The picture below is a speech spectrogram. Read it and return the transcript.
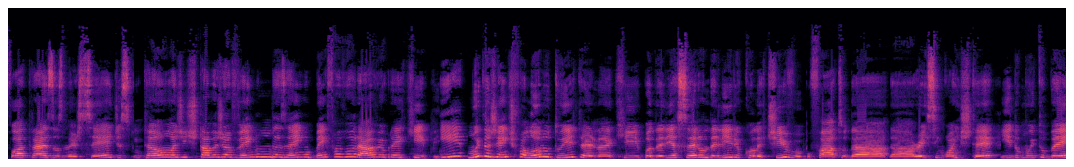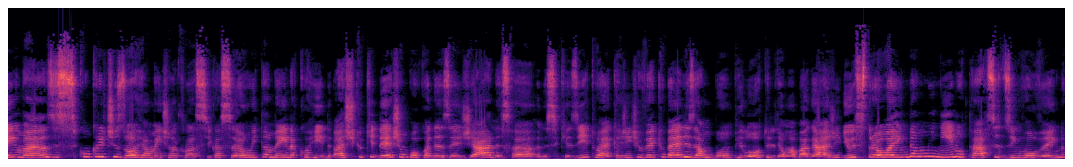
foi atrás das Mercedes. Então a gente estava já vendo um desenho bem favorável para a equipe. E muita gente falou no Twitter, né, que poderia ser um delírio coletivo coletivo o fato da, da Racing Point ter ido muito bem, mas isso se concretizou realmente na classificação e também na corrida. Eu acho que o que deixa um pouco a desejar nessa, nesse quesito é que a gente vê que o Pérez é um bom piloto, ele tem uma bagagem, e o Stroll ainda é um menino, tá se desenvolvendo,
